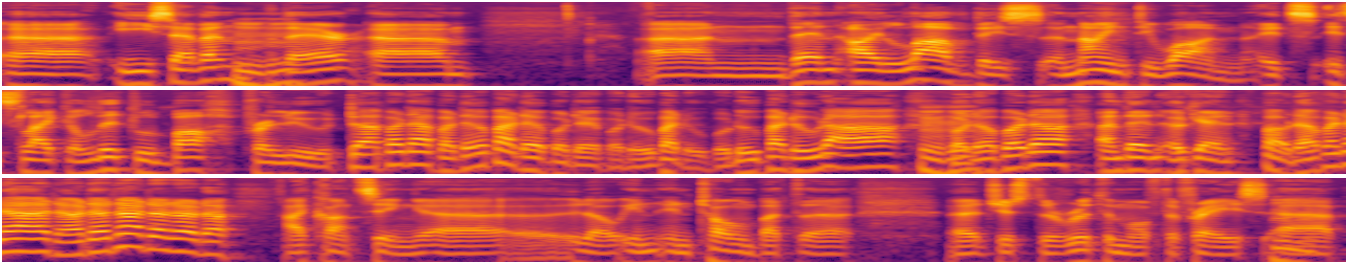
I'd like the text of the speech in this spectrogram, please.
uh, E 7 there. Um, and then I love this uh, 91. It's it's like a little Bach prelude. And then again. I can't sing uh, you know in, in tone, but uh, uh just the rhythm of the phrase. Mm. Uh,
